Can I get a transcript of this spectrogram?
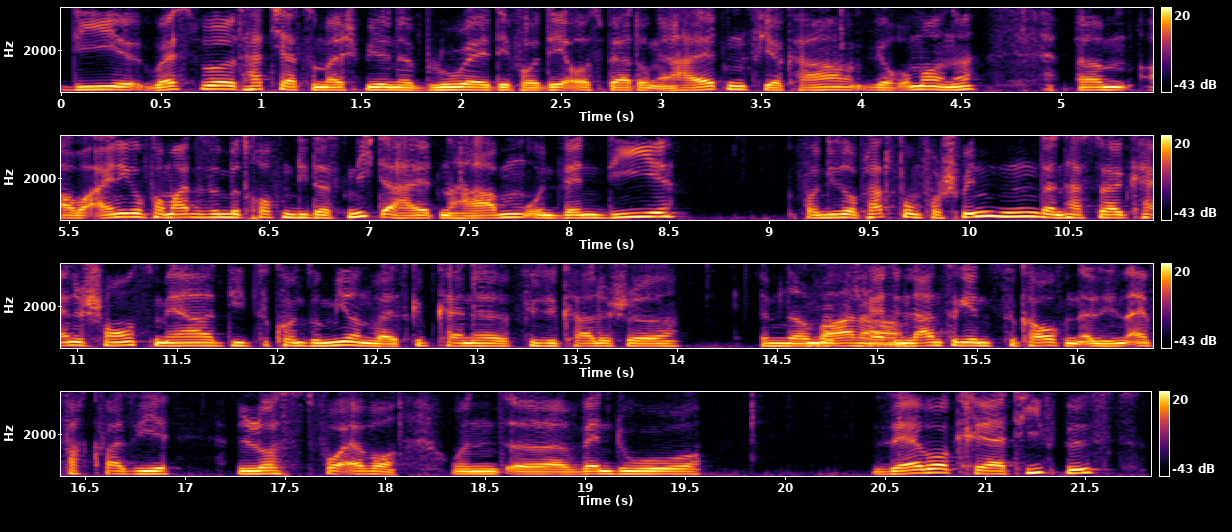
die Westworld hat ja zum Beispiel eine Blu-ray DVD-Auswertung erhalten, 4K, wie auch immer, ne? Ähm, aber einige Formate sind betroffen, die das nicht erhalten haben und wenn die von dieser Plattform verschwinden, dann hast du halt keine Chance mehr, die zu konsumieren, weil es gibt keine physikalische Möglichkeit, in den. Laden zu gehen, es zu kaufen. Also die sind einfach quasi lost forever. Und äh, wenn du selber kreativ bist,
